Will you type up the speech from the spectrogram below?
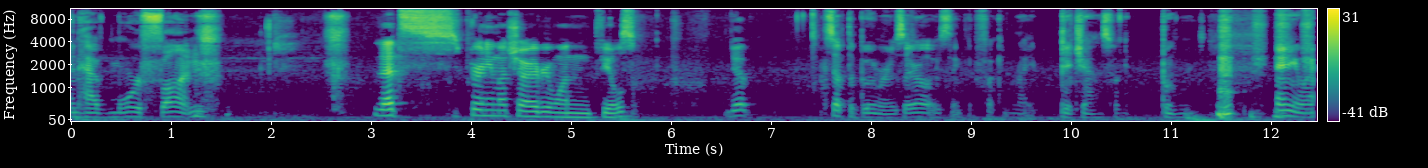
and have more fun. That's pretty much how everyone feels. Yep. Except the boomers. They always think they're fucking right. Bitch ass fucking boomers. anyway.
